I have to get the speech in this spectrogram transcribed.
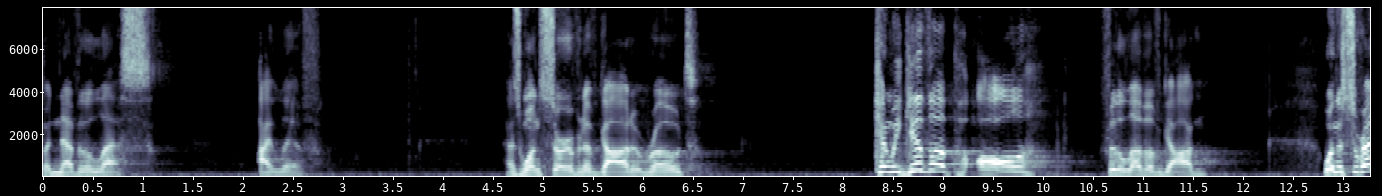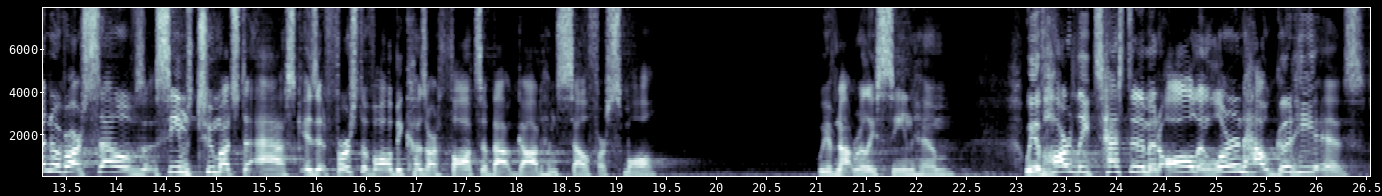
But nevertheless, I live. As one servant of God wrote, Can we give up all for the love of God? When the surrender of ourselves seems too much to ask, is it first of all because our thoughts about God Himself are small? We have not really seen Him. We have hardly tested Him at all and learned how good He is.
